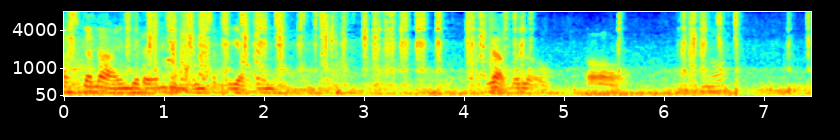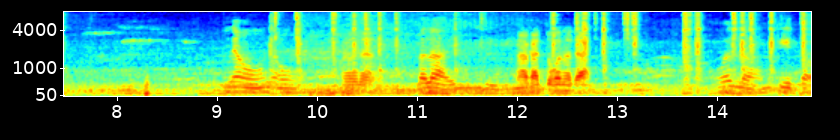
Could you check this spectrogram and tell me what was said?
Mas kala, hindi rin din sa piyak yun. Wala, wala oh. Oo. No? No, no. Ano na? Wala, hindi. Nakakanto ka na da? Wala, makita.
